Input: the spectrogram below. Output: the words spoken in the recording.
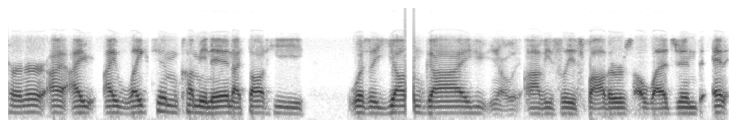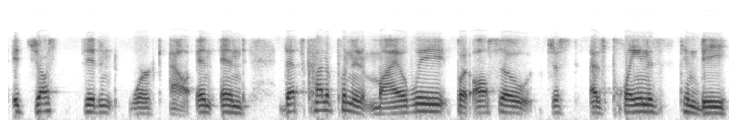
Turner. I I, I liked him coming in. I thought he was a young guy. You know, obviously his father's a legend, and it just didn't work out. And and That's kind of putting it mildly, but also just as plain as can be.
